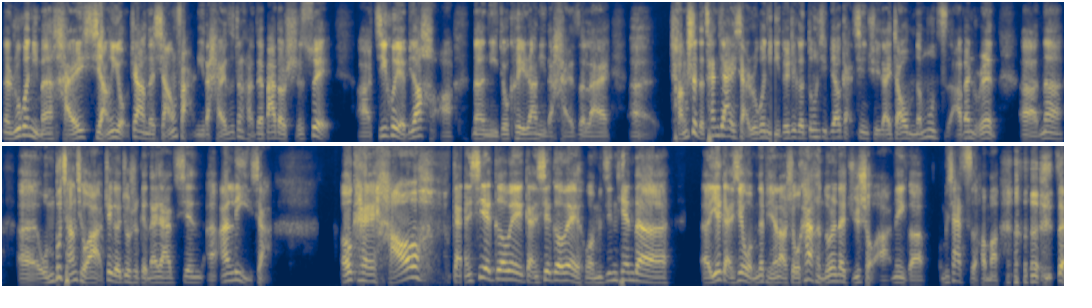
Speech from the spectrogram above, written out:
那如果你们还想有这样的想法，你的孩子正好在八到十岁。啊，机会也比较好啊，那你就可以让你的孩子来，呃，尝试的参加一下。如果你对这个东西比较感兴趣，来找我们的木子啊，班主任啊，那呃，我们不强求啊，这个就是给大家先呃安利一下。OK，好，感谢各位，感谢各位，我们今天的。呃，也感谢我们的品贤老师。我看很多人在举手啊，那个我们下次好吗？在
